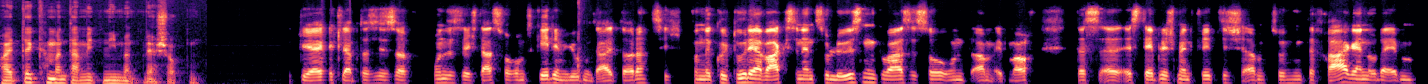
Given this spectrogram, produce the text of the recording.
Heute kann man damit niemand mehr schocken. Ja, ich glaube, das ist auch grundsätzlich das, worum es geht im Jugendalter, oder? Sich von der Kultur der Erwachsenen zu lösen, quasi so und ähm, eben auch das äh, Establishment kritisch ähm, zu hinterfragen oder eben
